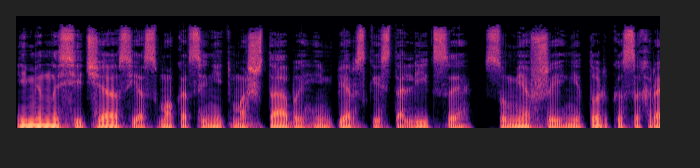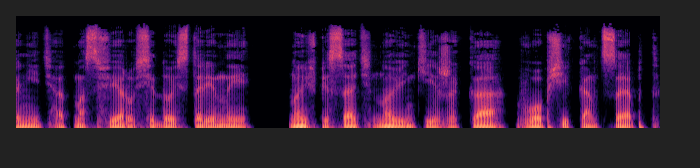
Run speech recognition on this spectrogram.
Именно сейчас я смог оценить масштабы имперской столицы, сумевшей не только сохранить атмосферу седой старины, но и вписать новенькие ЖК в общий концепт.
